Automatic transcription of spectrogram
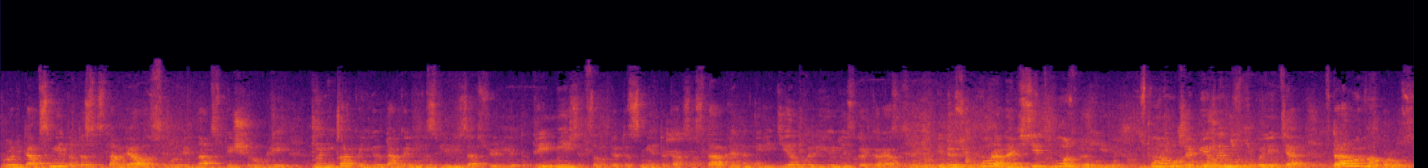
вроде там смета-то составляла всего 15 тысяч рублей, но никак ее так и не возвели за все лето. Три месяца вот эта смета как составлена, переделывали ее несколько раз, и до сих пор она висит в воздухе. Скоро уже белые нити полетят. Второй вопрос.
